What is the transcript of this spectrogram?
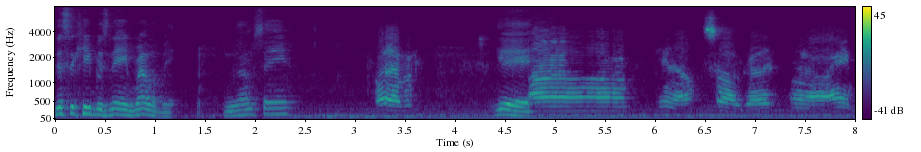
This to keep his name relevant. You know what I'm saying? Whatever. Yeah. Um, you know, it's all good. You know, I ain't.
